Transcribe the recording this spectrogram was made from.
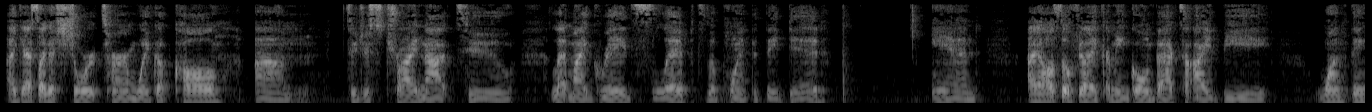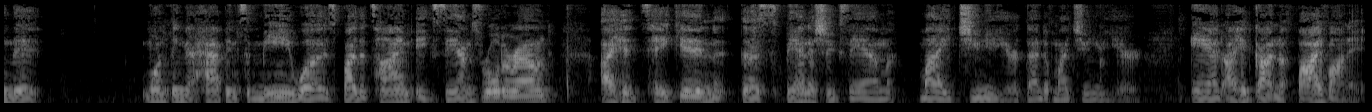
I guess, like a short term wake up call um, to just try not to let my grades slip to the point that they did. And I also feel like, I mean, going back to IB, one thing that one thing that happened to me was by the time exams rolled around, I had taken the Spanish exam my junior year, at the end of my junior year, and I had gotten a five on it.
